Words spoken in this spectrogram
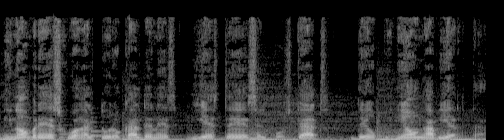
Mi nombre es Juan Arturo Cárdenas y este es el podcast de Opinión Abierta.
